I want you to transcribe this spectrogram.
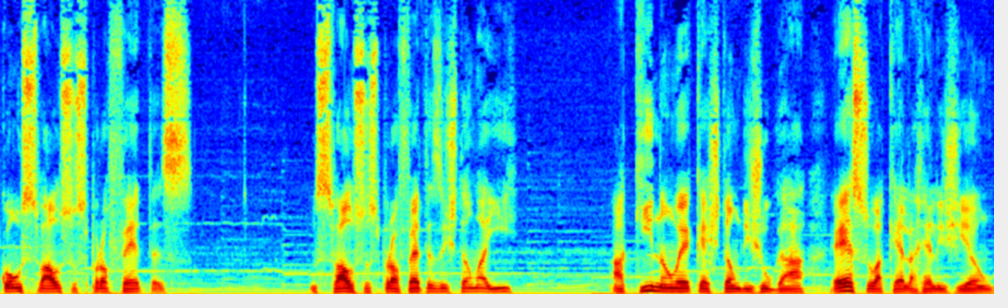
com os falsos profetas. Os falsos profetas estão aí. Aqui não é questão de julgar essa ou aquela religião,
